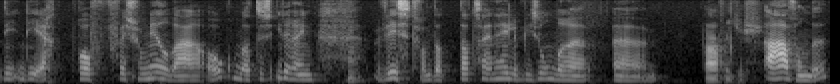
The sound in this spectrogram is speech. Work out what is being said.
die, die echt professioneel waren ook. Omdat dus iedereen hm. wist van dat dat zijn hele bijzondere uh, avondjes. avonden.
